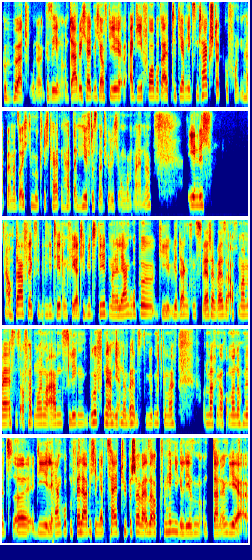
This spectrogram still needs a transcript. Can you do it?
gehört oder gesehen und dadurch halt mich auf die AG vorbereitet, die am nächsten Tag stattgefunden hat. Wenn man solche Möglichkeiten hat, dann hilft es natürlich ungemein. Ne? Ähnlich auch da Flexibilität und Kreativität. Meine Lerngruppe, die wir dankenswerterweise auch immer meistens auf halb neun Uhr abends legen durften, haben die anderen beiden zum Glück mitgemacht und machen auch immer noch mit. Äh, die Lerngruppenfälle habe ich in der Zeit typischerweise auf dem Handy gelesen und dann irgendwie äh,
